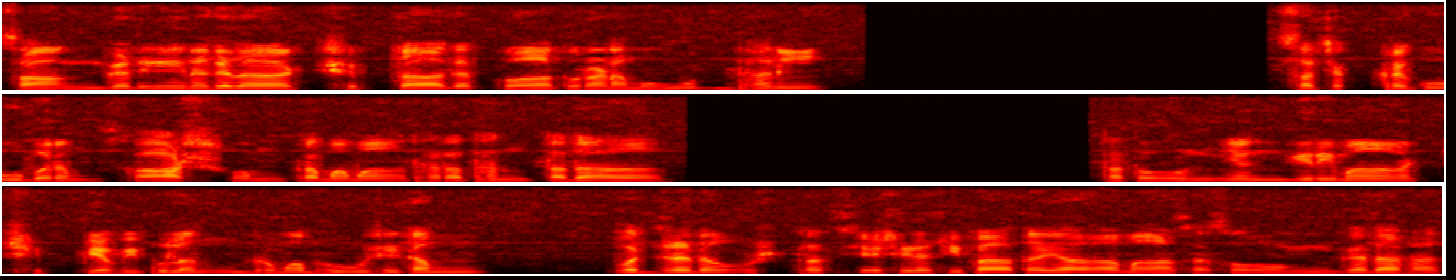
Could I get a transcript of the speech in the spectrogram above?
साङ्गदेन गदा क्षिप्ता गत्वा तुरणमूर्धनि। सचक्रकूबरम् साश्वम् प्रममाथरथम् तदा। ततोऽन्यम् गिरिमाक्षिप्य विपुलम् द्रुमभूषितम् वज्रदंष्ट्रस्य शिरसि पातयामास सोऽङ्गदः।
